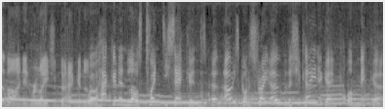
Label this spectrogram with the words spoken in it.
Irvine in relation to Hakkinen? Well, Hakkinen lost 20 seconds. Uh, oh, he's gone straight over the chicane again. Come on, Mika.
